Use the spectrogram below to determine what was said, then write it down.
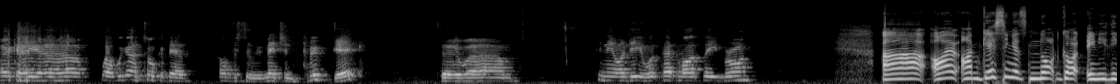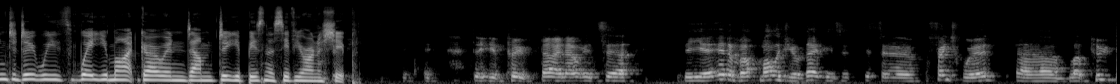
Okay. Uh, well, we're going to talk about. Obviously, we mentioned poop deck. So, um, any idea what that might be, Brian? Uh, I, I'm guessing it's not got anything to do with where you might go and um, do your business if you're on a ship. Do you poop? No, no. It's uh, the uh, etymology of that is it's a French word, uh, la poop,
